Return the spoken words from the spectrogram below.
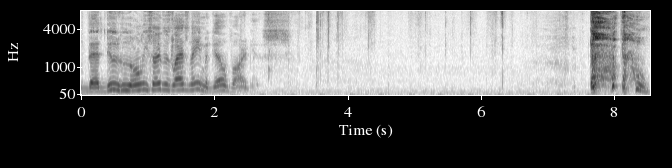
That dude who only signs his last name, Miguel Vargas. and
